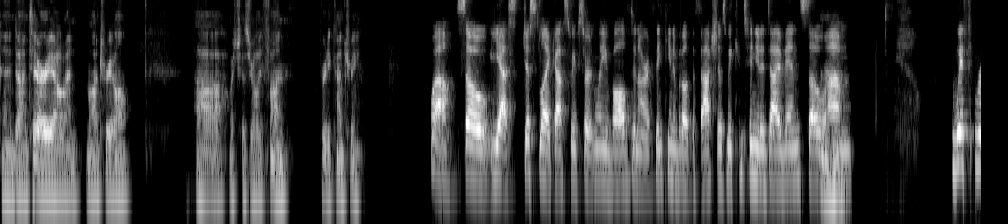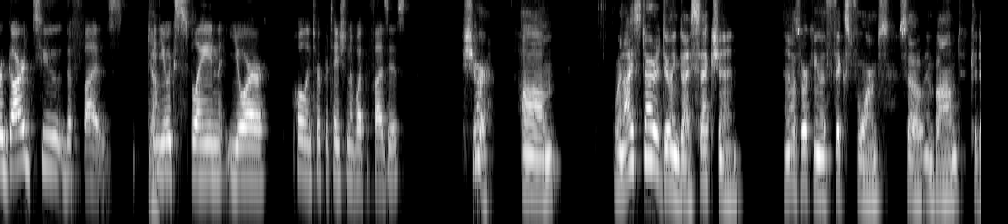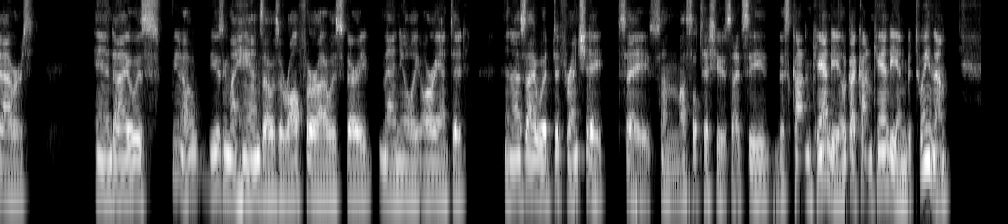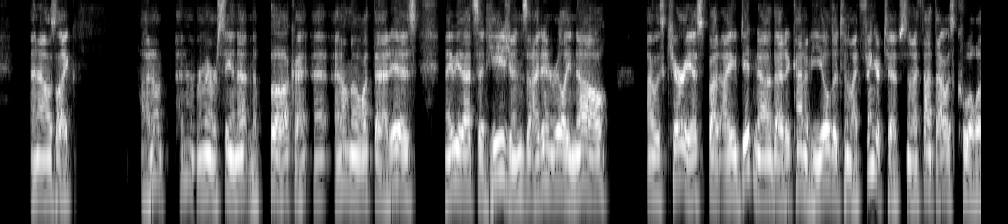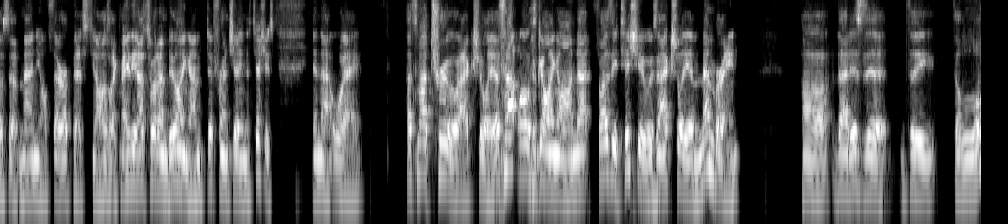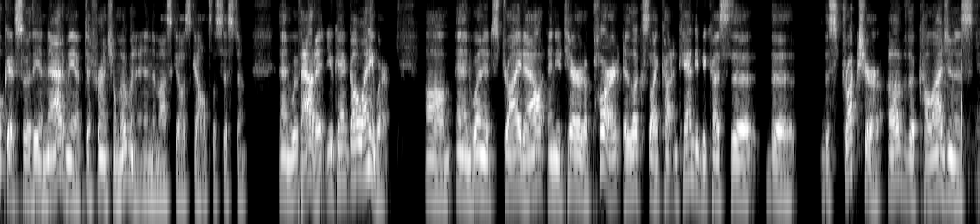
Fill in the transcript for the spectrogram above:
and Ontario and Montreal, uh, which was really fun. Pretty country. Wow. So, yes, just like us, we've certainly evolved in our thinking about the fascia as we continue to dive in. So, mm-hmm. um, with regard to the fuzz, can yeah. you explain your whole interpretation of what the fuzz is? Sure. Um, when I started doing dissection, and I was working with fixed forms, so embalmed cadavers. And I was, you know, using my hands. I was a rolfer. I was very manually oriented. And as I would differentiate, say, some muscle tissues, I'd see this cotton candy. It looked like cotton candy in between them. And I was like, I don't, I don't remember seeing that in the book. I, I, I don't know what that is. Maybe that's adhesions. I didn't really know. I was curious, but I did know that it kind of yielded to my fingertips. And I thought that was cool as a manual therapist. You know, I was like, maybe that's what I'm doing. I'm differentiating the tissues in that way. That's not true, actually. That's not what was going on. That fuzzy tissue was actually a membrane uh, that is the, the, the locus or the anatomy of differential movement in the musculoskeletal system. And without it, you can't go anywhere. Um, and when it's dried out and you tear it apart, it looks like cotton candy because the the the structure of the collagenous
